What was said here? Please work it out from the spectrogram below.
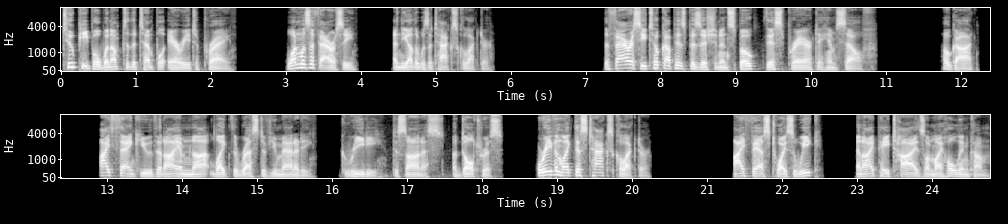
Two people went up to the temple area to pray. One was a Pharisee, and the other was a tax collector. The Pharisee took up his position and spoke this prayer to himself O oh God, I thank you that I am not like the rest of humanity, greedy, dishonest, adulterous, or even like this tax collector. I fast twice a week, and I pay tithes on my whole income.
